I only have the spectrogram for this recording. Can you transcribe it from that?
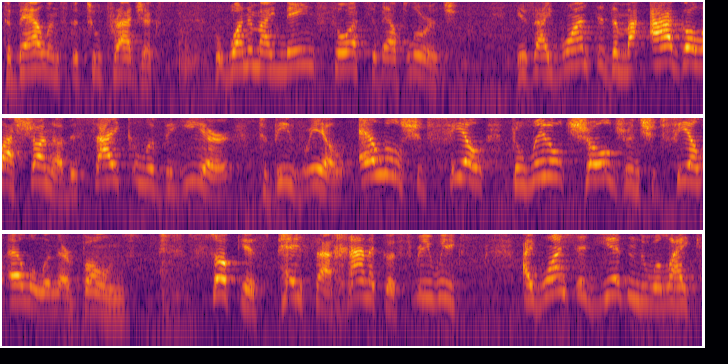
to balance the two projects. But one of my main thoughts about Blue Ridge is I wanted the Ma'agol Ashana, the cycle of the year, to be real. Elul should feel, the little children should feel Elul in their bones. Sukkot, Pesach, Hanukkah, three weeks. I wanted Yidden who were like,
